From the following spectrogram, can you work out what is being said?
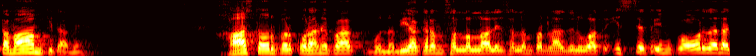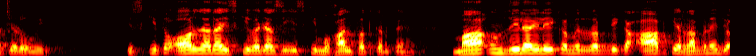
تمام کتابیں ہیں۔ خاص طور پر قرآن پاک، وہ نبی اکرم صلی اللہ علیہ وسلم پر نازل ہوا تو اس سے تو ان کو اور زیادہ چڑ ہو گئی۔ اس کی تو اور زیادہ اس کی وجہ سے اس کی مخالفت کرتے ہیں۔ ماں ان ضلع علیہ کا مر ربی کا آپ کے رب نے جو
